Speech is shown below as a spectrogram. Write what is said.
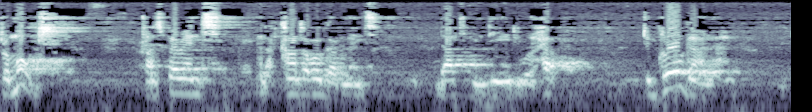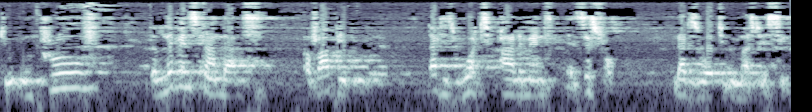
promote transparent and accountable government that indeed will help to grow Ghana, to improve the living standards of our people. That is what Parliament exists for. That is what we must pursue.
